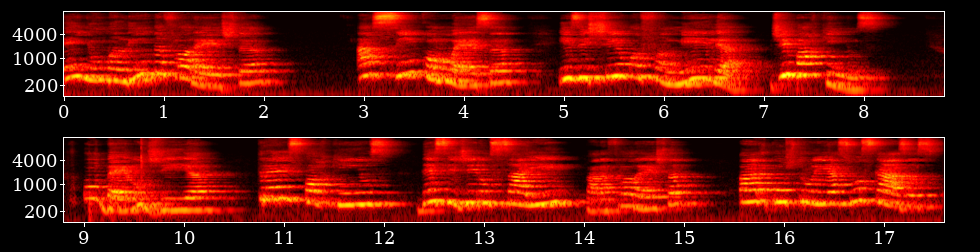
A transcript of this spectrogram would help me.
Em uma linda floresta, assim como essa, existia uma família de porquinhos. Um belo dia, três porquinhos decidiram sair para a floresta para construir as suas casas.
